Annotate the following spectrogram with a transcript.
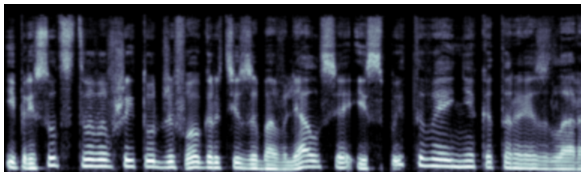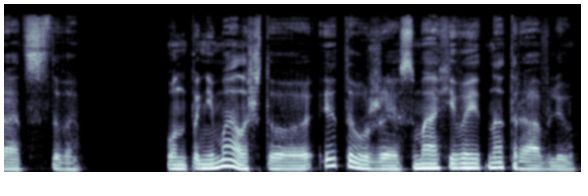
и присутствовавший тут же Фогарти забавлялся, испытывая некоторое злорадство. Он понимал, что это уже смахивает на травлю,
